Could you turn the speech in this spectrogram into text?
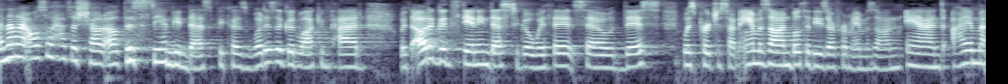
And then I also have to shout out this standing desk because what is a good walking pad without a good standing desk to go with it? So this was purchased on Amazon. Both of these are from Amazon. And I am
